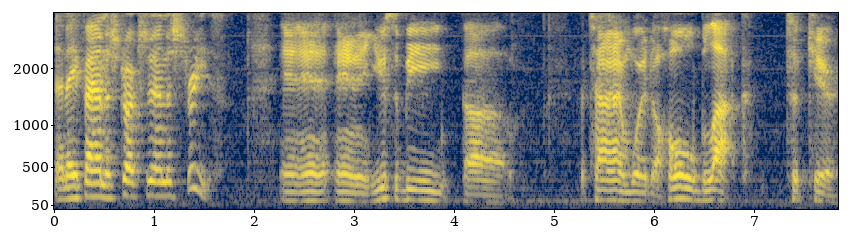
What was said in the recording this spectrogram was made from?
and they find the structure in the streets. and, and, and it used to be uh, a time where the whole block took care of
